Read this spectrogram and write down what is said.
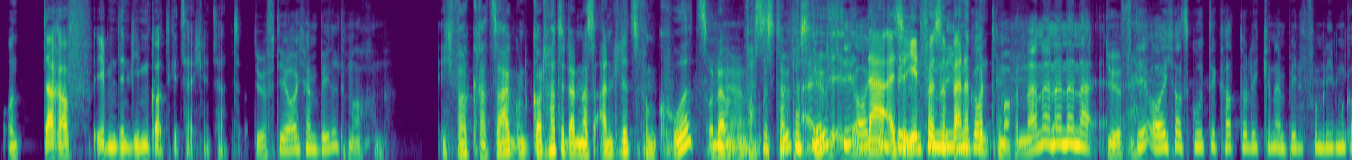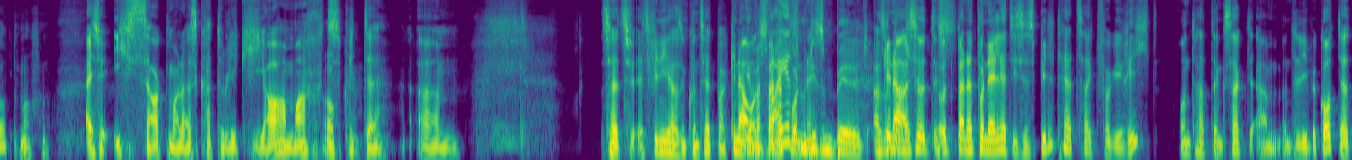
und darauf eben den lieben Gott gezeichnet hat. Dürft ihr euch ein Bild machen? Ich wollte gerade sagen, und Gott hatte dann das Antlitz von Kurz? Oder Ja. was ist dann passiert? Dürft ihr euch Na, ein also Bild jedenfalls vom mit lieben Bernhard Gott machen? Nein, nein, nein, nein, nein. Dürft ihr euch als gute Katholiken ein Bild vom lieben Gott machen? Also ich sag mal als Katholik, ja, macht's Okay. bitte. Ähm, so, jetzt, jetzt bin ich aus dem Konzept gebracht. Genau, Ja, und was war Bernhard jetzt mit Bonelli- diesem Bild? Also genau, also und Bernhard Bonelli hat dieses Bild herzeigt vor Gericht und hat dann gesagt, ähm, und der liebe Gott, der,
